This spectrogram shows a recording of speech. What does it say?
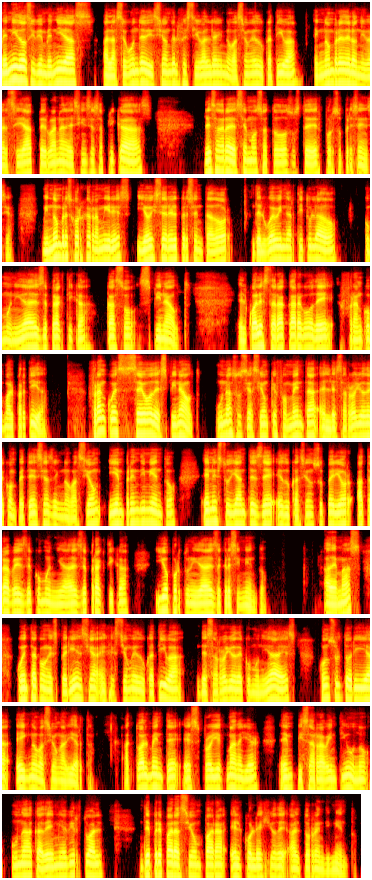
Bienvenidos y bienvenidas a la segunda edición del Festival de Innovación Educativa. En nombre de la Universidad Peruana de Ciencias Aplicadas, les agradecemos a todos ustedes por su presencia. Mi nombre es Jorge Ramírez y hoy seré el presentador del webinar titulado Comunidades de Práctica, caso Spinout, el cual estará a cargo de Franco Malpartida. Franco es CEO de Spinout, una asociación que fomenta el desarrollo de competencias de innovación y emprendimiento en estudiantes de educación superior a través de comunidades de práctica y oportunidades de crecimiento. Además, cuenta con experiencia en gestión educativa, desarrollo de comunidades, consultoría e innovación abierta. Actualmente es Project Manager en Pizarra 21, una academia virtual de preparación para el Colegio de Alto Rendimiento.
